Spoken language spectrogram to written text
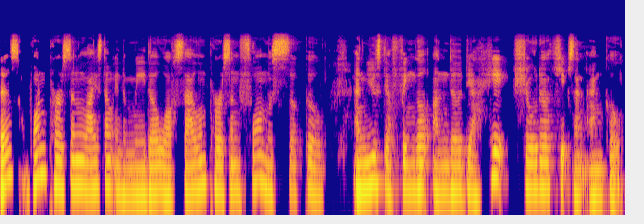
This one person lies down in the middle while seven person form a circle and use their finger under their head, shoulder, hips and ankle.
